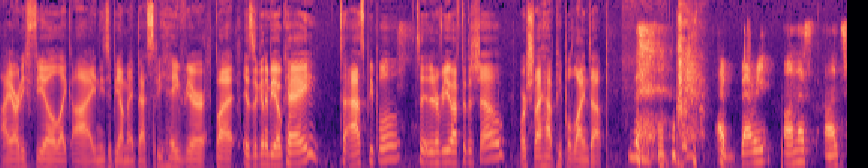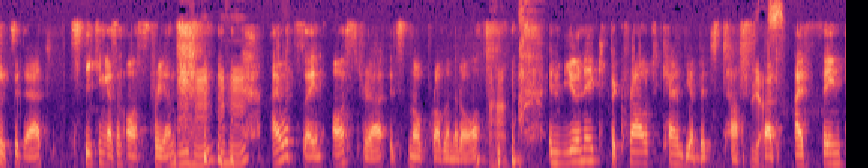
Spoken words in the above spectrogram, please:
I already feel like I need to be on my best behavior. But is it going to be okay to ask people to interview after the show, or should I have people lined up? A very honest answer to that. Speaking as an Austrian, Mm-hmm, I would say in Austria it's no problem at all. Uh-huh. in Munich, the crowd can be a bit tough, Yes. but I think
